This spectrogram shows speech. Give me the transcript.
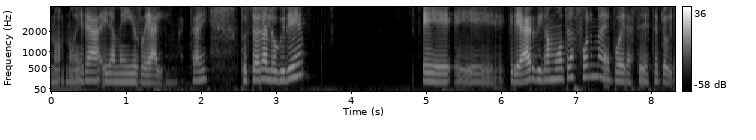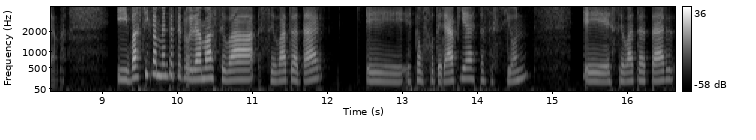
no, no era, era medio irreal, ¿cachai? Entonces ahora logré eh, eh, crear, digamos, otra forma de poder hacer este programa. Y básicamente este programa se va, se va a tratar, eh, esta ufoterapia, esta sesión, se va a tratar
